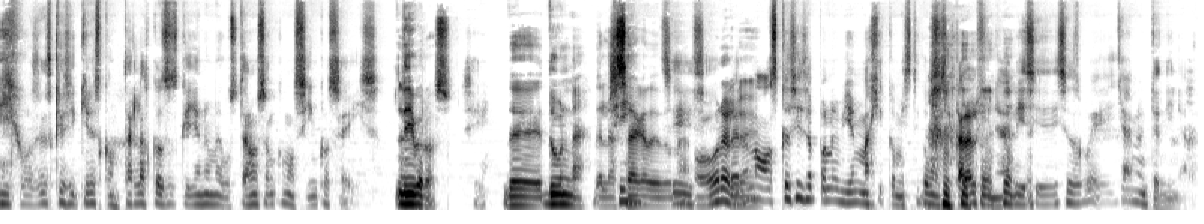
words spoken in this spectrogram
Hijos, es que si quieres contar las cosas que ya no me gustaron, son como cinco o seis. Libros. Sí. De Duna, de la Sí, saga de Duna. sí, Órale. Pero no, es que sí se pone bien mágico, místico, musical al final. y si dices, güey, ya no entendí nada.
